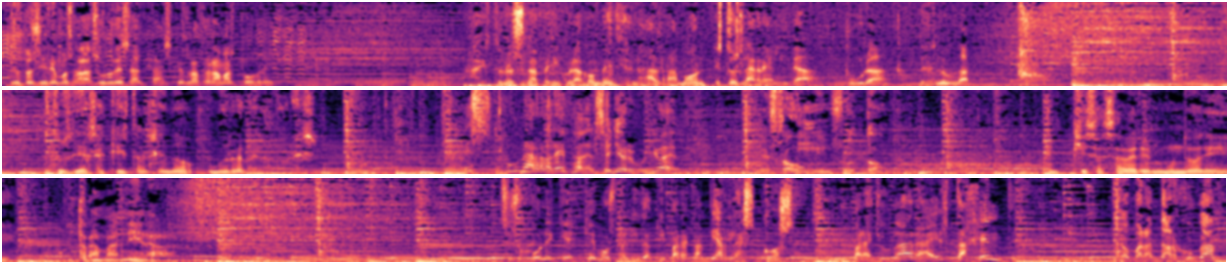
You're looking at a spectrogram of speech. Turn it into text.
Nosotros iremos a las Urdes Altas, que es la zona más pobre. Esto no es una película convencional, Ramón. Esto es la realidad, pura, desnuda. Estos días aquí están siendo muy reveladores. Es una rareza del señor Buñuel. Eso es un insulto. Empiezas a ver el mundo de otra manera. Se supone que, que hemos venido aquí para cambiar las cosas, para ayudar a esta gente, no para andar jugando.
